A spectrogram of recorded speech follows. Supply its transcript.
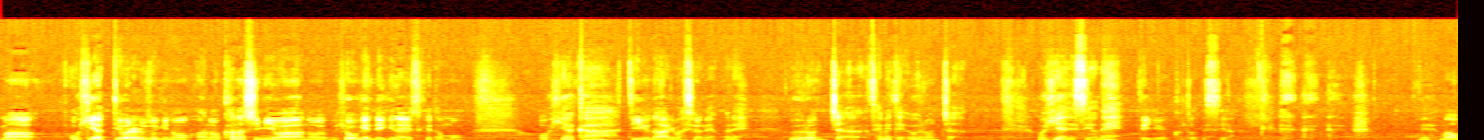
まあお冷やって言われる時のあの悲しみはあの表現できないですけどもお冷やかっていうのはありますよね。やっぱねウーロン茶せめてウーロン茶お冷やですよね。っていうことですよ。ねまあ、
